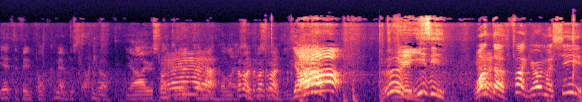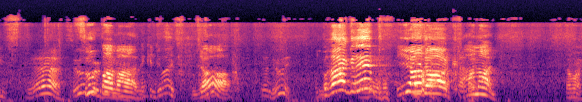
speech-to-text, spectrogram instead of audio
Jättefint Paul. Kom igen, du är stark idag. Ja, you're strong Yeah, today. yeah, yeah. Come on, Come on, come on, come on. Ja! Good. easy. What the fuck? You're a machine! Yeah. Super Superman! I can do it. Ja! Good. You can do it. Bra grip! Ja! Dog! Come on! Come on.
